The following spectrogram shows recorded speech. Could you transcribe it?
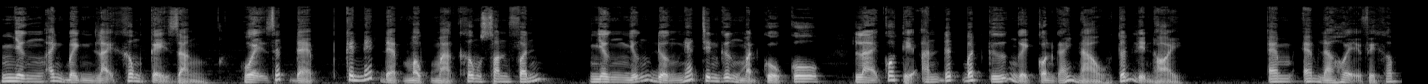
Nhưng anh Bình lại không kể rằng Huệ rất đẹp, cái nét đẹp mộc mạc không son phấn, nhưng những đường nét trên gương mặt của cô lại có thể ăn đứt bất cứ người con gái nào. Tuấn liền hỏi. Em, em là Huệ phải không?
